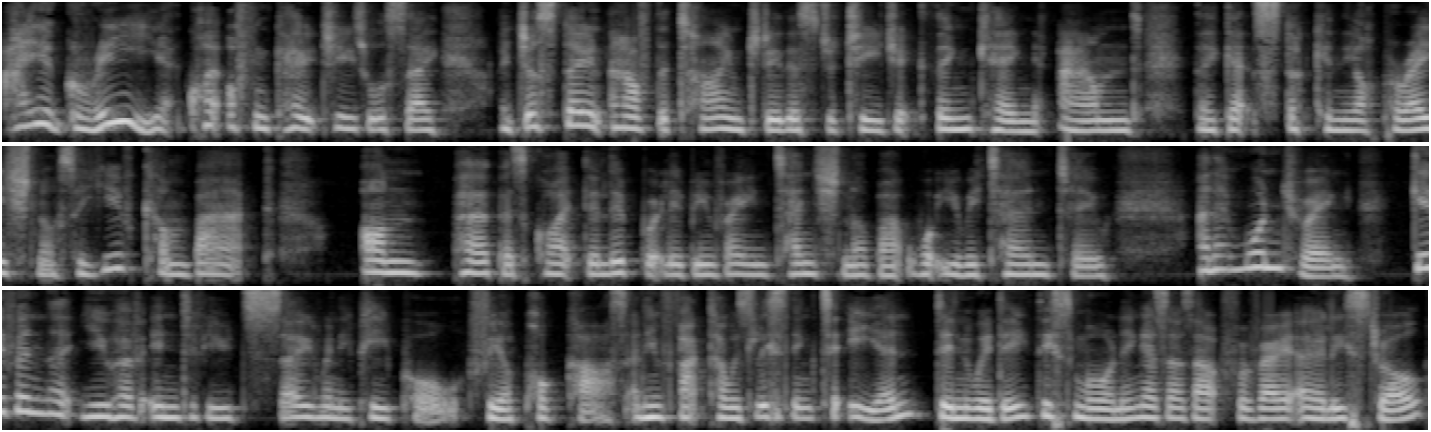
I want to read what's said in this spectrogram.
I agree. Quite often coaches will say, I just don't have the time to do the strategic thinking and they get stuck in the operational. So you've come back on purpose, quite deliberately, been very intentional about what you return to. And I'm wondering, given that you have interviewed so many people for your podcast, and in fact, I was listening to Ian Dinwiddie this morning as I was out for a very early stroll.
